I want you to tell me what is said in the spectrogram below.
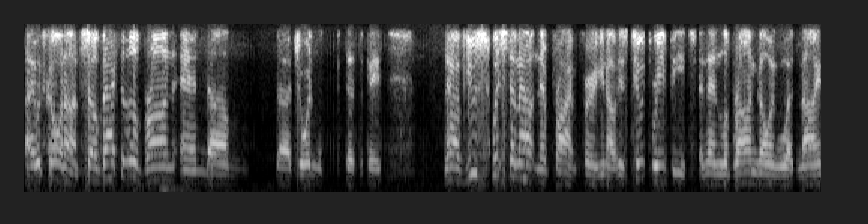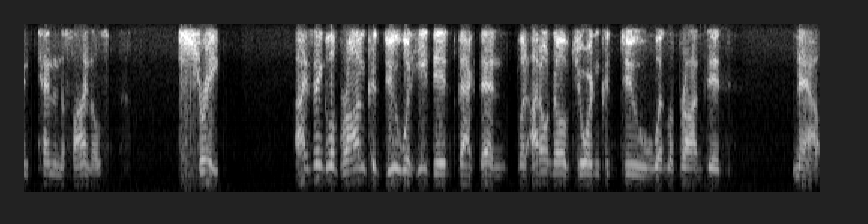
Hi, what's going on? So back to the LeBron and um, uh, Jordan debate. Now, if you switch them out in their prime for you know his two three peats and then LeBron going what nine, ten in the finals straight, I think LeBron could do what he did back then, but I don't know if Jordan could do what LeBron did now.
